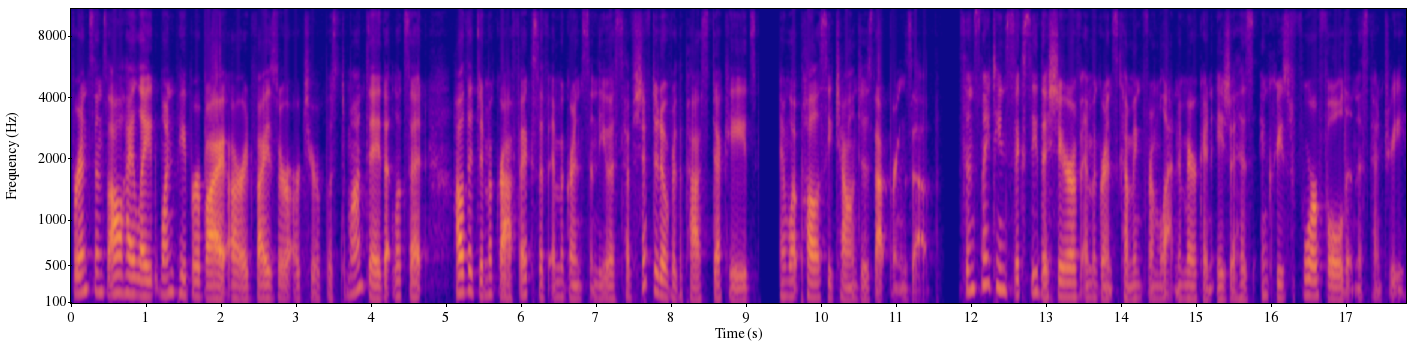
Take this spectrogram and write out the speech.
For instance, I'll highlight one paper by our advisor, Arturo Bustamante, that looks at how the demographics of immigrants in the U.S. have shifted over the past decades and what policy challenges that brings up. Since 1960, the share of immigrants coming from Latin America and Asia has increased fourfold in this country.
